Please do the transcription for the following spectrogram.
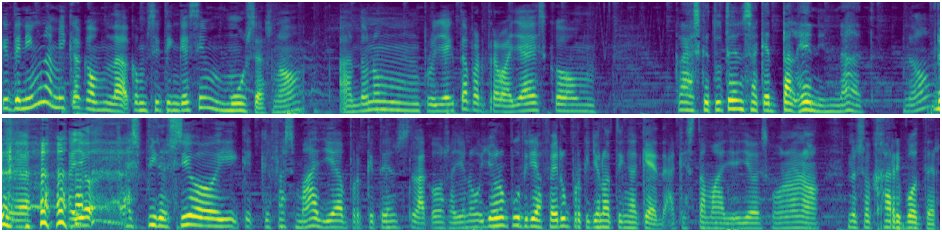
que tenim una mica com, la, com si tinguéssim muses, no? Et dono un projecte per treballar, és com... Clar, és que tu tens aquest talent innat, no? Que, allò, l'aspiració i que, que fas màgia perquè tens la cosa. Jo no, jo no podria fer-ho perquè jo no tinc aquest, aquesta màgia. Jo és com, no, no, no sóc Harry Potter.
